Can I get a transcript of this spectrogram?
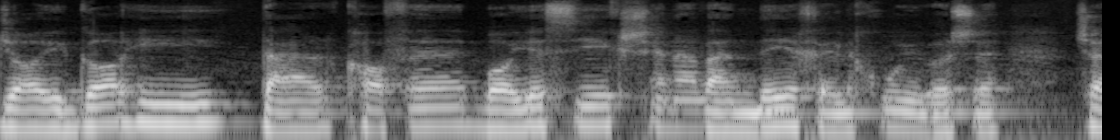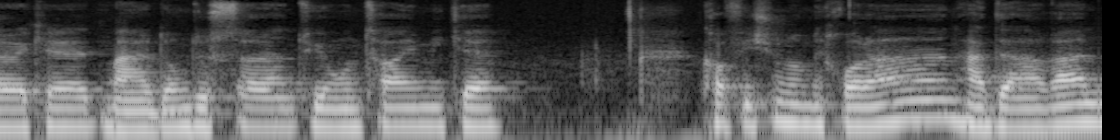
جایگاهی در کافه بایستی یک شنونده خیلی خوبی باشه. چرا که مردم دوست دارن توی اون تایمی که کافیشون رو می‌خورن. حداقل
